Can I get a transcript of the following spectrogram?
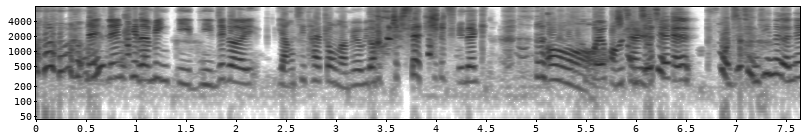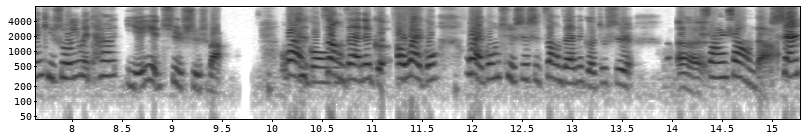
Nanky 的命，你你这个阳气太重了，没有遇到过这件事情。，Nanky 哦，回黄山。之前我之前听那个 Nanky 说，因为他爷爷去世，是吧？外公葬在那个哦，外公外公去世是葬在那个就是呃山上的山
